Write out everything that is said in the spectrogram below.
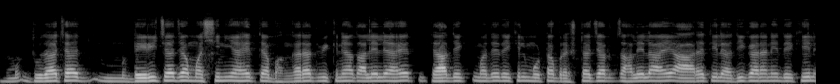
दुधाच्या डेअरीच्या ज्या मशिनी आहेत त्या भंगारात विकण्यात आलेल्या आहेत. त्या दे मध्ये देखील मोठा भ्रष्टाचार झालेला आहे. आहारातील अधिकाऱ्यांनी देखील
